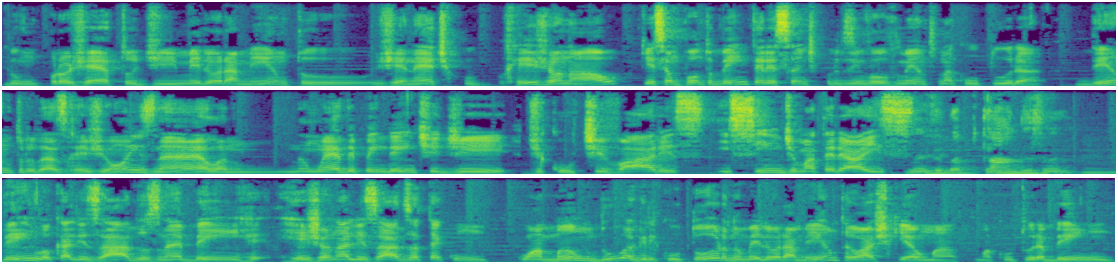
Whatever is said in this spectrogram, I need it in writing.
de um projeto de melhoramento genético regional, que esse é um ponto bem interessante para o desenvolvimento na cultura dentro das regiões, né? Ela não é dependente de, de cultivares e sim de materiais mais adaptados, né? Bem localizados, né? Bem re regionalizados, até com com a mão do agricultor no melhoramento. Eu acho que é uma, uma cultura bem,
